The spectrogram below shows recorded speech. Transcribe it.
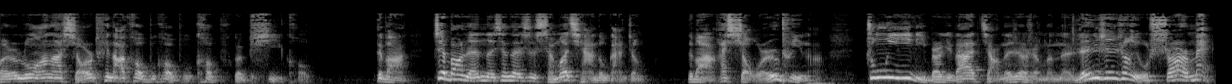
或者龙王呢，小儿推拿靠不靠谱？靠谱个屁，靠谱，对吧？这帮人呢，现在是什么钱都敢挣，对吧？还小儿推拿。中医里边给大家讲的叫什么呢？人身上有十二脉，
